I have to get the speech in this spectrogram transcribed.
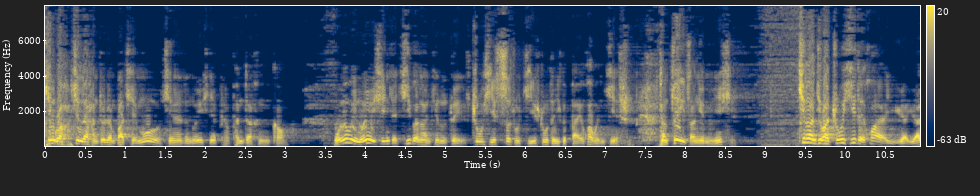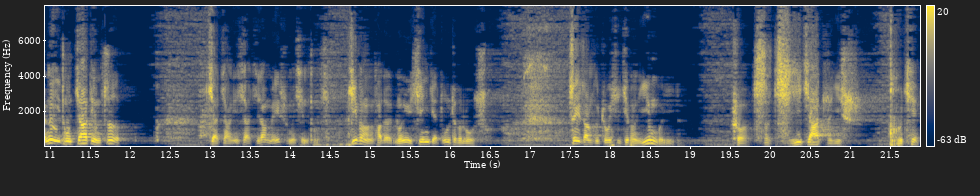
尽管现在很多人把钱穆先生的《论语心解》捧得很高，我认为《论语心解》基本上就是对朱熹四书集注的一个白话文解释。像这一章就明显，基本上就把朱熹的话原原来一通，加点字，讲讲一下，其他没什么新东西。基本上他的《论语心解》都是这个路数。这一章和朱熹基本一模一样，说此齐家之一史，不见。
